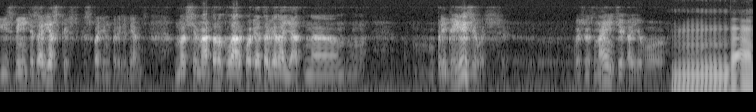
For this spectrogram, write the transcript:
Извините за резкость, господин президент, но сенатору Кларку это, вероятно, пригрезилось. Вы же знаете о его... Да.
